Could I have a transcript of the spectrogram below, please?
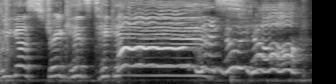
we got Stray Kids tickets, Hallelujah!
